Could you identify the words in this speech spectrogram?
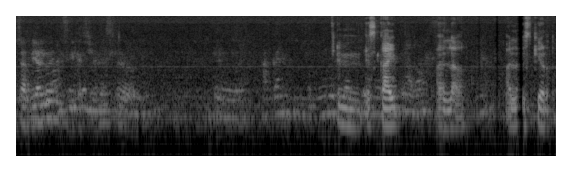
O sea, vi algo de notificaciones, pero En Skype, al lado, al lado izquierdo.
